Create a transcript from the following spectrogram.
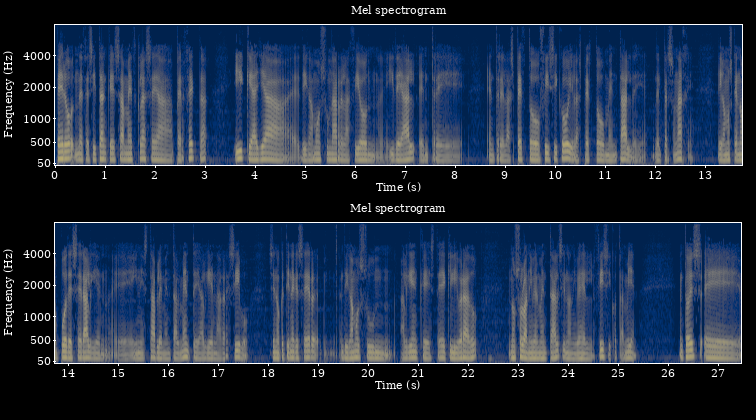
pero necesitan que esa mezcla sea perfecta y que haya, digamos, una relación ideal entre, entre el aspecto físico y el aspecto mental del personaje. Digamos que no puede ser alguien eh, inestable mentalmente, alguien agresivo, sino que tiene que ser, digamos, un, alguien que esté equilibrado, no solo a nivel mental, sino a nivel físico también. Entonces, eh,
